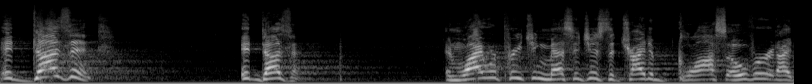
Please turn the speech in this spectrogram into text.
It doesn't. It doesn't and why we're preaching messages that try to gloss over, and I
